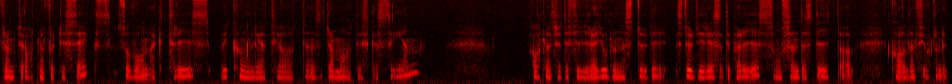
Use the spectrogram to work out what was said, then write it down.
fram till 1846, så var hon aktris vid Kungliga Teaterns dramatiska scen. 1834 gjorde hon en studie, studieresa till Paris. Hon sändes dit av Karl XIV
